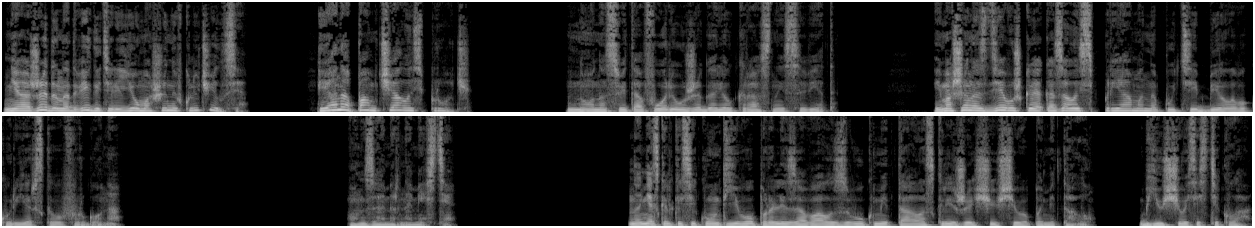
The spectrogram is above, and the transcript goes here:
Неожиданно двигатель ее машины включился, и она помчалась прочь. Но на светофоре уже горел красный свет, и машина с девушкой оказалась прямо на пути белого курьерского фургона. Он замер на месте. На несколько секунд его парализовал звук металла, скрежещущего по металлу, бьющегося стекла.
